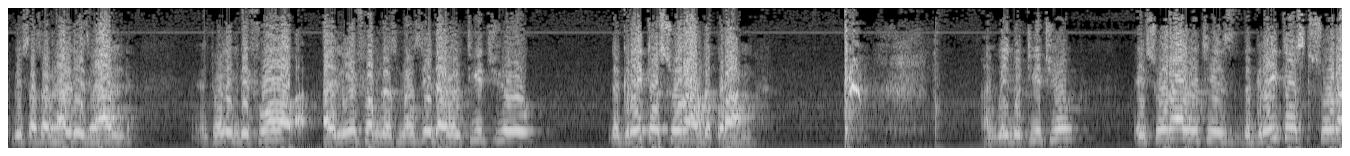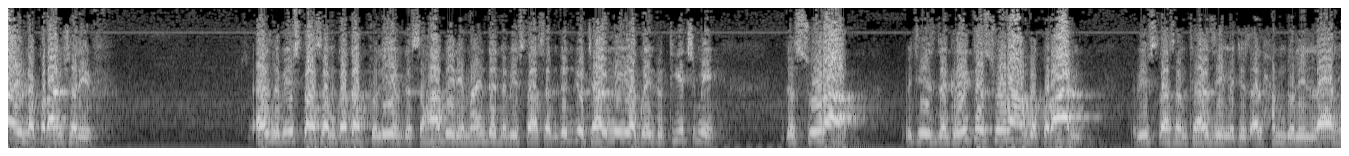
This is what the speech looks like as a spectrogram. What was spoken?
Nabi Sallallahu held his hand and told him, before I leave from this masjid, I will teach you the greatest surah of the Quran. I'm going to teach you a surah which is the greatest surah in the Quran Sharif. As Nabi Sallallahu got up to leave, the Sahabi reminded Nabi Sallallahu didn't you tell me you are going to teach me the surah which is the greatest surah of the Quran? Nabi Sallallahu tells him it is Alhamdulillahi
